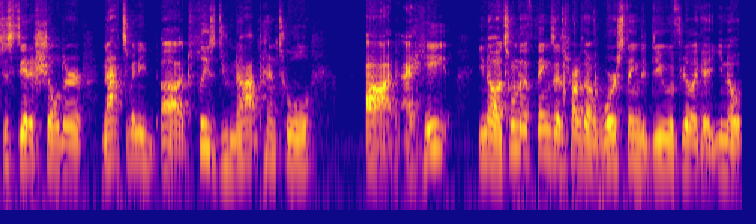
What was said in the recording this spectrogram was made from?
just get a shoulder. Not too many, uh, please do not pen tool odd. I hate you know, it's one of the things that's probably the worst thing to do if you're like a, you know,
